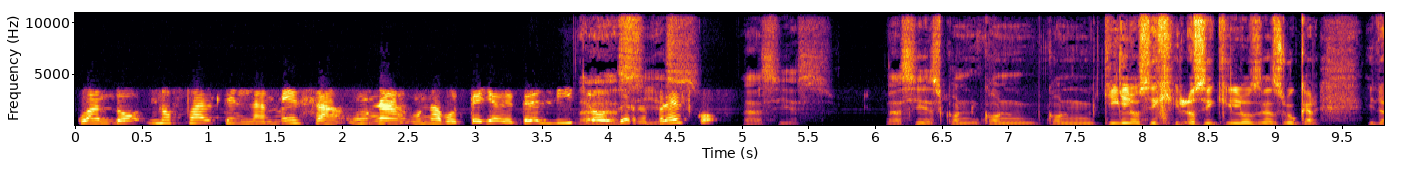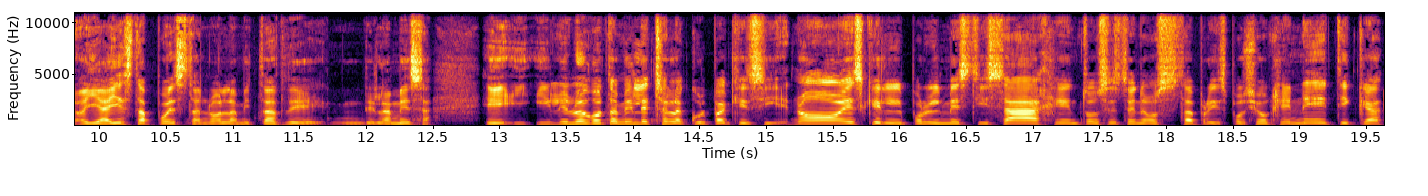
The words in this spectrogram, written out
cuando no falte en la mesa una, una botella de tres litros de refresco. así es. Así es, con, con, con, kilos y kilos y kilos de azúcar. Y, ahí está puesta, ¿no? La mitad de, de la mesa. Eh, y, luego también le echan la culpa que si, no, es que por el mestizaje, entonces tenemos esta predisposición genética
